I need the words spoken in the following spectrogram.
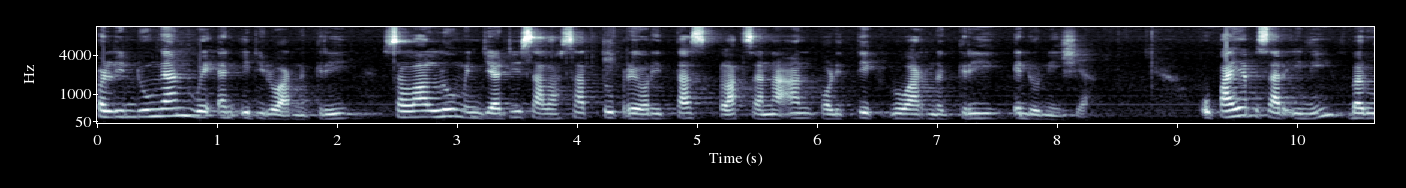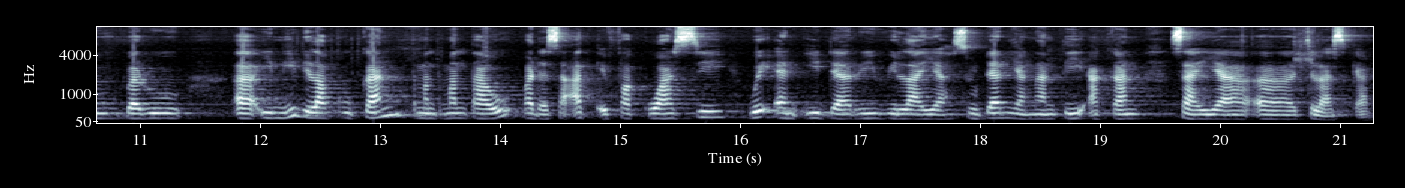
pelindungan WNI di luar negeri selalu menjadi salah satu prioritas pelaksanaan politik luar negeri Indonesia. Upaya besar ini baru-baru uh, ini dilakukan teman-teman tahu pada saat evakuasi WNI dari wilayah Sudan yang nanti akan saya uh, jelaskan.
